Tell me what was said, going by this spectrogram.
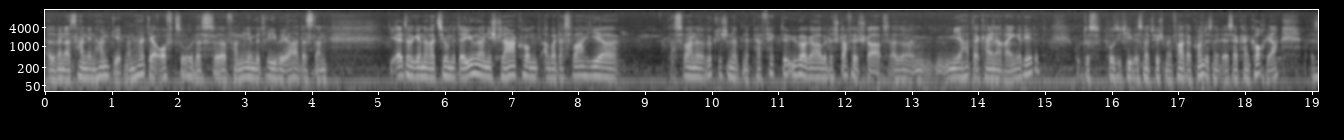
Also wenn das Hand in Hand geht. Man hört ja oft so, dass äh, Familienbetriebe, ja, dass dann die ältere Generation mit der jüngeren nicht klarkommt, aber das war hier das war eine, wirklich eine, eine, perfekte Übergabe des Staffelstabs. Also mir hat da keiner reingeredet. Gut, das Positive ist natürlich, mein Vater konnte es nicht, er ist ja kein Koch, ja. Also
